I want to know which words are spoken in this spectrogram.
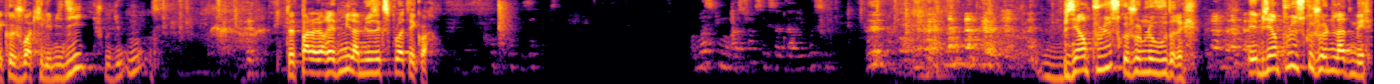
et que je vois qu'il est midi, je me dis hmm, peut-être pas l'heure et demie la mieux exploitée quoi. Moi ce qui me rassure c'est que ça t'arrive aussi. Bien plus que je ne le voudrais. Et bien plus que je ne l'admets.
